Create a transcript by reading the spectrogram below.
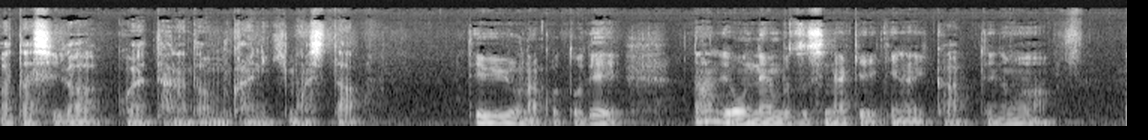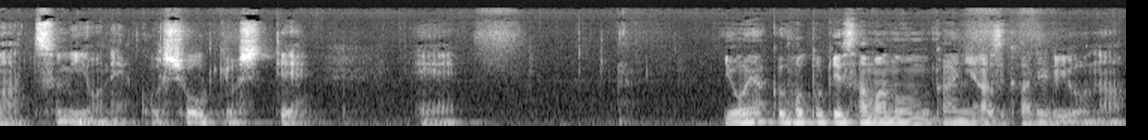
私がこうやってあなたを迎えに来ました。っていうようなことでなんで怨念仏しなきゃいけないかっていうのは、まあ、罪をねこう消去して、えー、ようやく仏様のお迎えに預かれるような、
